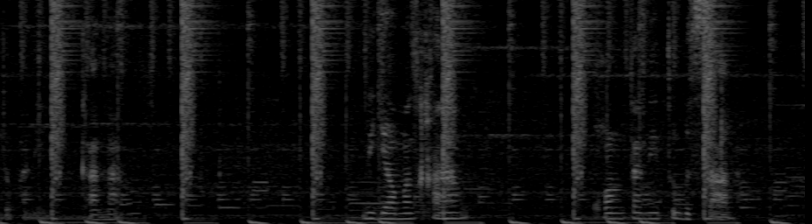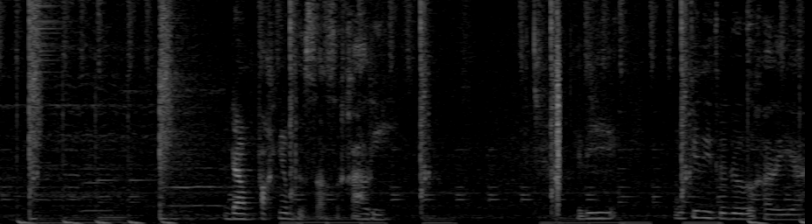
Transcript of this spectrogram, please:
kehidupan ini karena di zaman sekarang konten itu besar. Dampaknya besar sekali. Jadi mungkin itu dulu kali ya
